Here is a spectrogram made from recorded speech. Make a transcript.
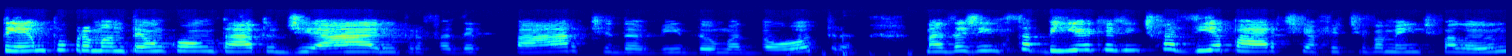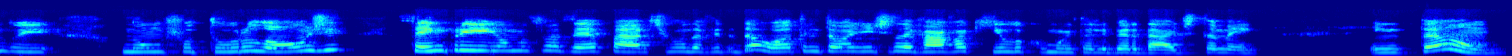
tempo para manter um contato diário, para fazer parte da vida uma da outra, mas a gente sabia que a gente fazia parte, afetivamente falando, e num futuro longe, sempre íamos fazer parte uma da vida da outra, então a gente levava aquilo com muita liberdade também. Então,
